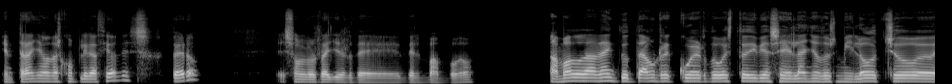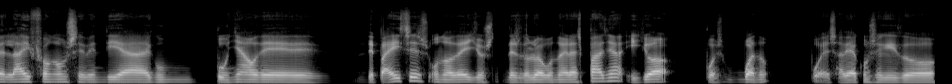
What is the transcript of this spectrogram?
entraña unas complicaciones, pero eh, son los reyes de, del mambo. A modo de anécdota, un recuerdo, esto debía ser el año 2008, el iPhone aún se vendía en un puñado de países, uno de ellos desde luego no era España, y yo, pues bueno, pues había conseguido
